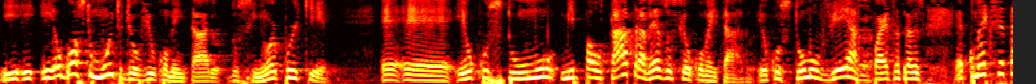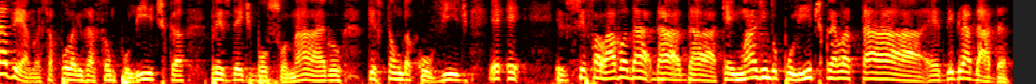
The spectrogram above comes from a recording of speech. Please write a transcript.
E, e, e eu gosto muito de ouvir o comentário do senhor, porque é, é, eu costumo me pautar através do seu comentário. Eu costumo ver as partes através. É, como é que você está vendo essa polarização política, presidente Bolsonaro, questão da Covid? É, é, você falava da, da, da, que a imagem do político ela está é, degradada.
